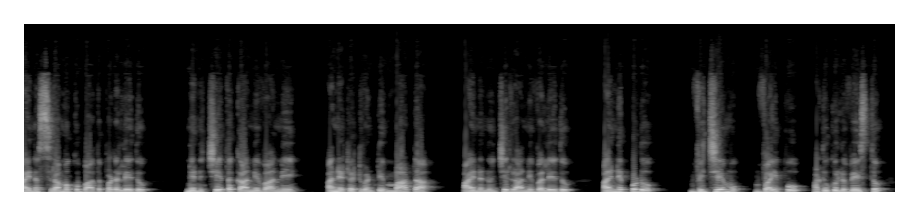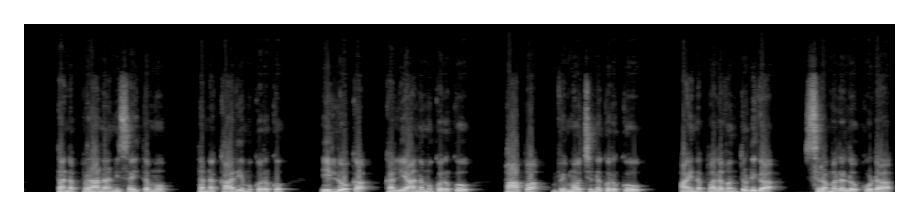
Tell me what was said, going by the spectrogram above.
ఆయన శ్రమకు బాధపడలేదు. నేను చేతకాన్ని వాణ్ణి అనేటటువంటి మాట ఆయన నుంచి రానివ్వలేదు. ఆయనెప్పుడు విజయము వైపు అడుగులు వేస్తూ తన ప్రాణాన్ని సైతము తన కార్యము కొరకు ఈ లోక కళ్యాణము కొరకు పాప విమోచన కొరకు ఆయన బలవంతుడిగా శ్రమలలో కూడా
